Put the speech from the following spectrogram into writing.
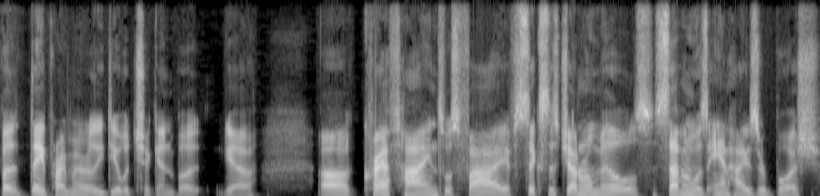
but they primarily deal with chicken. But yeah, uh, Kraft Heinz was five. Six is General Mills. Seven was Anheuser Busch,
